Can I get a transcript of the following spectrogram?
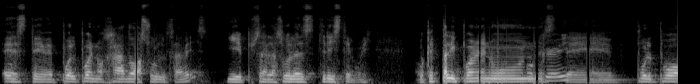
este pulpo enojado azul, ¿sabes? Y pues el azul es triste, güey. O qué tal y ponen un este, pulpo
